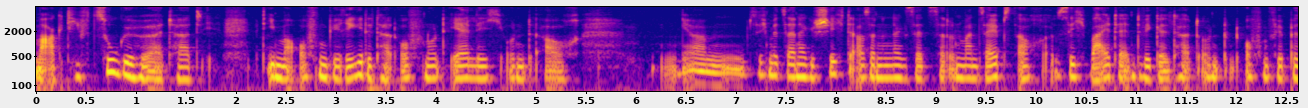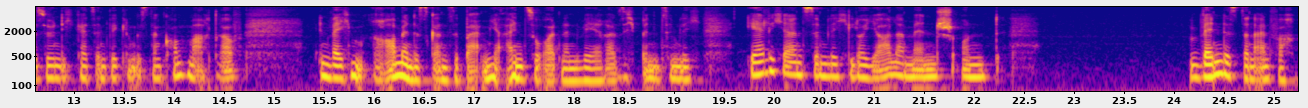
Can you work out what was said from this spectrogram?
mal aktiv zugehört hat, mit ihm mal offen geredet hat, offen und ehrlich und auch ja, sich mit seiner Geschichte auseinandergesetzt hat und man selbst auch sich weiterentwickelt hat und, und offen für Persönlichkeitsentwicklung ist, dann kommt man auch drauf, in welchem Rahmen das Ganze bei mir einzuordnen wäre. Also ich bin ein ziemlich ehrlicher, ein ziemlich loyaler Mensch und wenn das dann einfach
